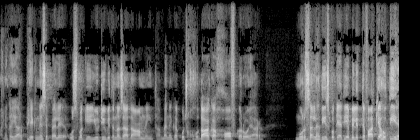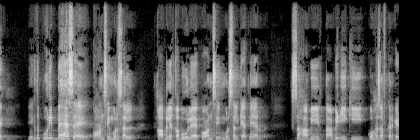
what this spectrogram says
میں نے کہا یار، پھینکنے سے پہلے اس وقت یہ یوٹیوب اتنا زیادہ عام نہیں تھا۔ میں نے کہا کچھ خدا کا خوف کرو یار۔ مرسل حدیث کو کہہ دیا بال اتفاق کیا ہوتی ہے؟ ایک تو پوری بحث ہے، کون سی مرسل قابل قبول ہے، کون سی مرسل کہتے ہیں، صحابی تابعی کی کو حذف کر کے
